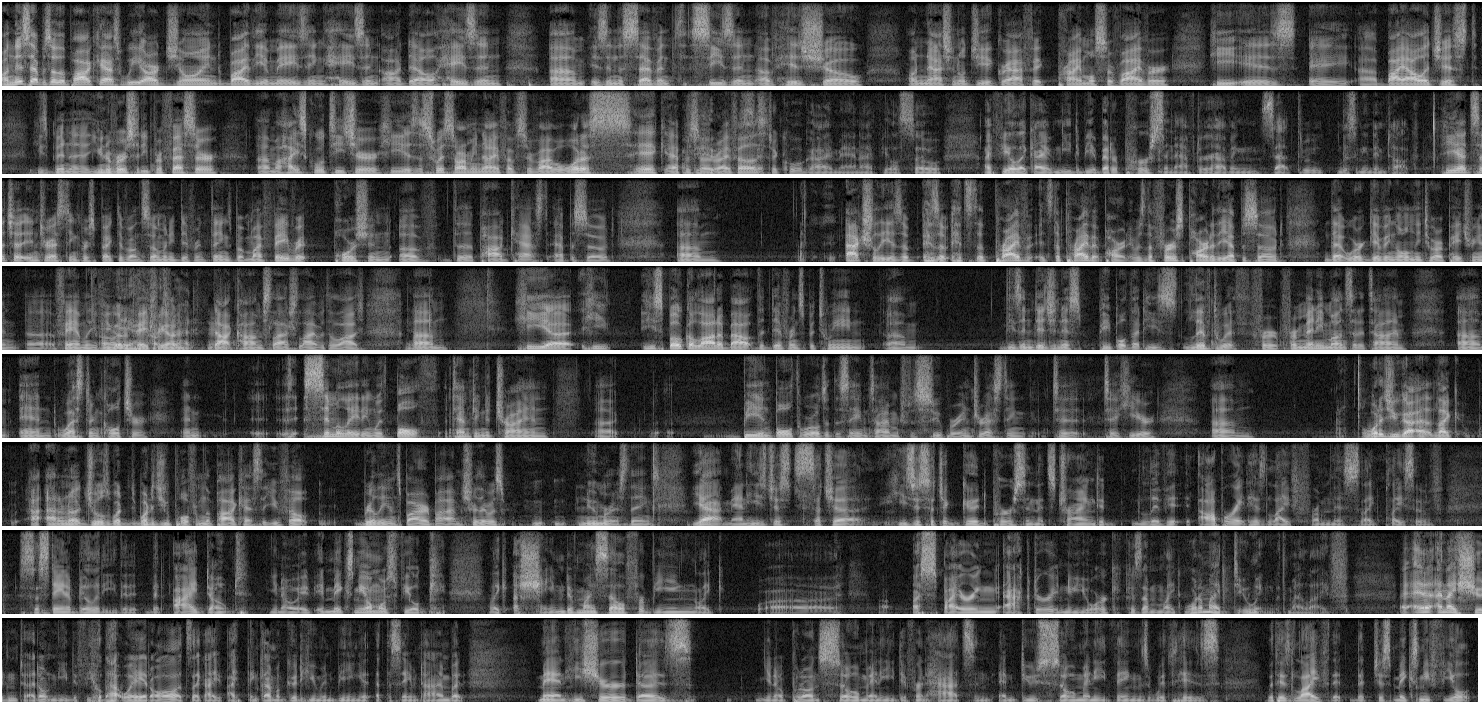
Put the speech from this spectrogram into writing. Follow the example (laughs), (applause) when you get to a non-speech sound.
On this episode of the podcast, we are joined by the amazing Hazen Audel. Hazen um, is in the seventh season of his show on National Geographic, Primal Survivor. He is a uh, biologist, he's been a university professor. Um, a high school teacher. He is a Swiss Army knife of survival. What a sick episode, Dude, right, fellas? Such a cool guy, man. I feel so. I feel like I need to be a better person after having sat through listening to him talk. He had such an interesting perspective on so many different things, but my favorite portion of the podcast episode um, actually is a is a it's the private it's the private part. It was the first part of the episode that we're giving only to our Patreon uh, family. If you Oh, go to yeah, patreon.com slash live at the lodge. Um, he uh, he he spoke a lot about the difference between um, these indigenous people that he's lived with for, for many months at a time um, and Western culture and uh, assimilating with both, attempting to try and uh, be in both worlds at the same time, which was super interesting to to hear. Um, what did you guys like? I, I don't know, Jules. What what did you pull from the podcast that you felt really inspired by? I'm sure there was m- numerous things. Yeah, man, he's just such a he's just such a good person that's trying to live hi operate his life from this like place of sustainability that it, that I don't. You know, it, it makes me almost feel like ashamed of myself for being like uh, aspiring actor in New York because I'm like, what am I doing with my life? And, and I shouldn't. I don't need to feel that way at all. It's like I, I think I'm a good human being at, at the same time. But man, he sure does, you know, put on so many different hats and, and do so many things with his with his life that, that just makes me feel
